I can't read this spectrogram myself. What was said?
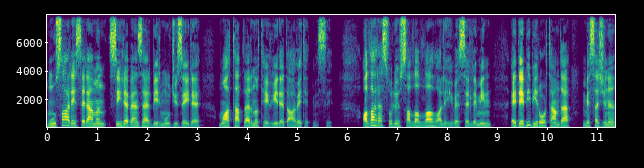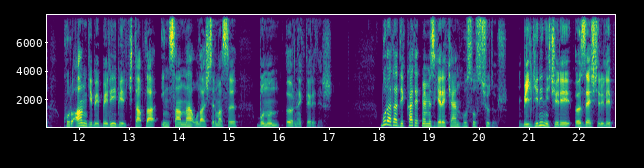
Musa aleyhisselamın sihre benzer bir mucizeyle muhataplarını tevhide davet etmesi, Allah Resulü sallallahu aleyhi ve sellemin edebi bir ortamda mesajını Kur'an gibi beli bir kitapla insanlığa ulaştırması bunun örnekleridir. Burada dikkat etmemiz gereken husus şudur. Bilginin içeriği özleştirilip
